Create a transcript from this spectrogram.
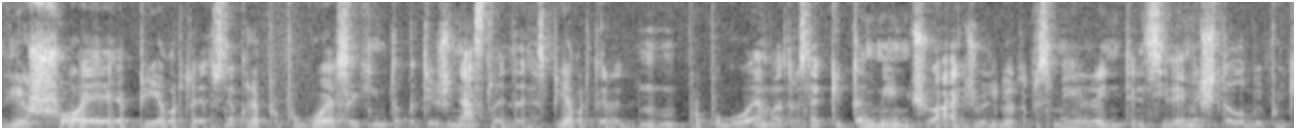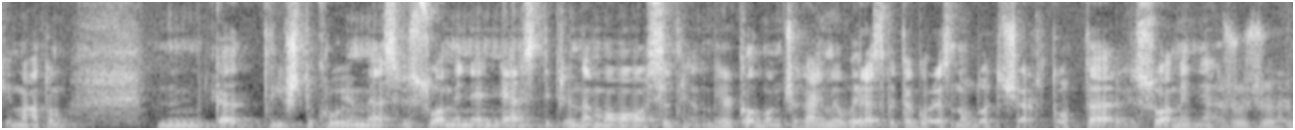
viešoje prievartoje, tas ne kurią propaguoja, sakykime, ta pati žiniasklaida, nes prievarta yra propaguojama, tas ne kita minčių atžvilgių, ta prasme yra intensyviai, mes šitą labai puikiai matom, kad iš tikrųjų mes visuomenę nestiprinam, o silpninam. Ir kalbam, čia galime įvairias kategorijas kategorijas naudoti čia, ar tauta, ar visuomenė, žodžiu, ar,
